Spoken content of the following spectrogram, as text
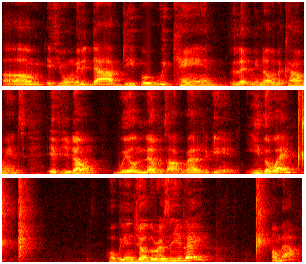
Um, if you want me to dive deeper, we can. Let me know in the comments. If you don't, we'll never talk about it again. Either way, hope you enjoy the rest of your day. I'm out.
